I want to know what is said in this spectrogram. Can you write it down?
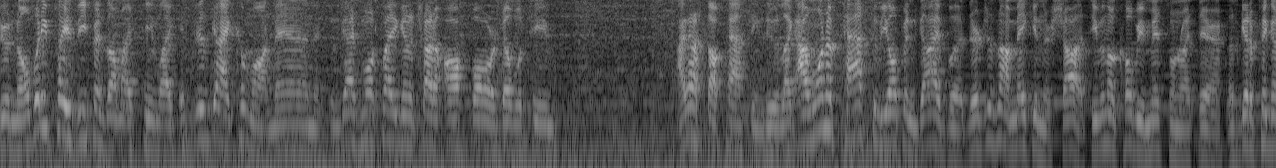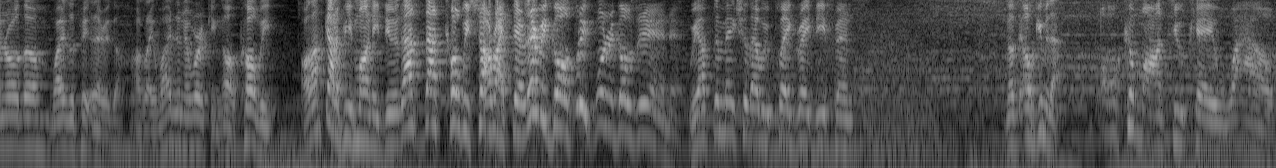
Dude, nobody plays defense on my team. Like, if this guy, come on, man. This guy's most likely going to try to off-ball or double team. I gotta stop passing, dude. Like, I want to pass to the open guy, but they're just not making their shots, even though Kobe missed one right there. Let's get a pick and roll, though. Why is the pick? There we go. I was like, why isn't it working? Oh, Kobe. Oh, that's gotta be money, dude. That's that's Kobe's shot right there. There we go. Three-pointer goes in. We have to make sure that we play great defense. No, oh, give me that. Oh, come on, 2K. Wow.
